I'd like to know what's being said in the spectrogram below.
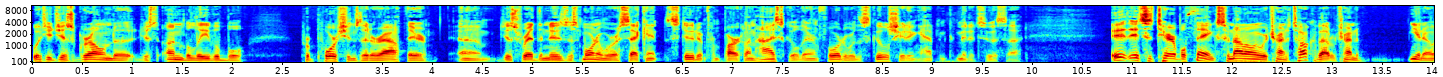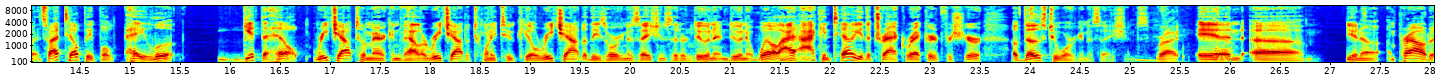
which has just grown to just unbelievable proportions that are out there. Um, just read the news this morning where a second student from Parkland High School there in Florida, where the school shooting happened, committed suicide. It, it's a terrible thing. So not only we're trying to talk about, it, we're trying to, you know. And so I tell people, hey, look, get the help. Reach out to American Valor. Reach out to 22 Kill. Reach out to these organizations that are doing it and doing it well. I, I can tell you the track record for sure of those two organizations right. and uh, you know I'm proud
